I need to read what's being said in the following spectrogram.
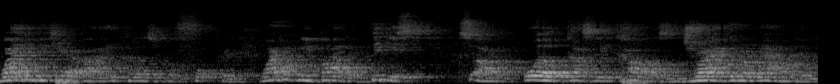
Why do we care about our ecological footprint? Why don't we buy the biggest uh, oil guzzling cars and drive them around? And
